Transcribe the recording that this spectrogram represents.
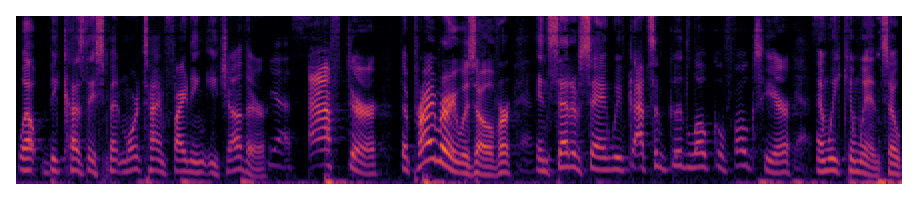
Well, because they spent more time fighting each other Yes. after the primary was over instead of saying, we've got some good local folks here Yes. and we can win. So,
